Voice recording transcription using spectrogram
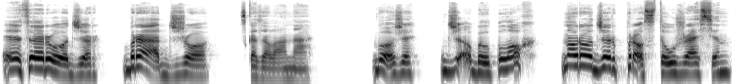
«Это Роджер, брат Джо», — сказала она. «Боже, Джо был плох, но Роджер просто ужасен.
